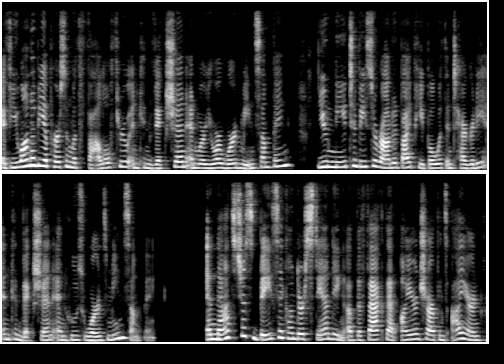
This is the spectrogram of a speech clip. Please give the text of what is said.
If you want to be a person with follow through and conviction and where your word means something, you need to be surrounded by people with integrity and conviction and whose words mean something. And that's just basic understanding of the fact that iron sharpens iron,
